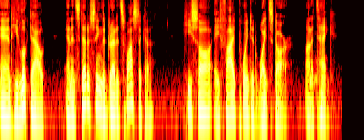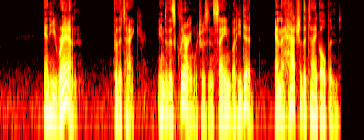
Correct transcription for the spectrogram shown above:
and he looked out, and instead of seeing the dreaded swastika, he saw a five pointed white star on a tank. And he ran for the tank into this clearing, which was insane, but he did. And the hatch of the tank opened,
